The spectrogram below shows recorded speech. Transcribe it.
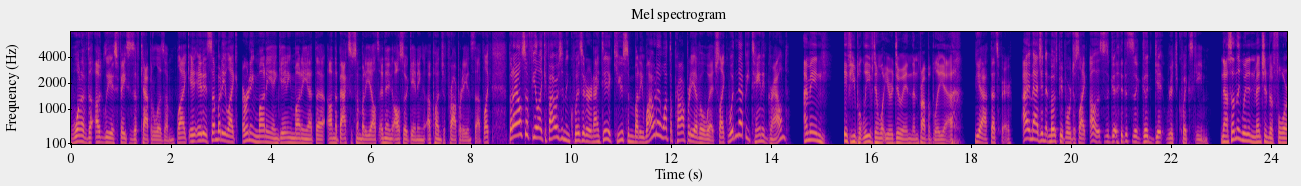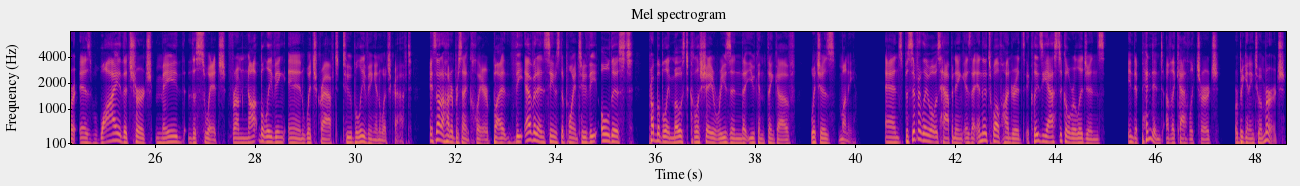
one of the ugliest faces of capitalism. Like it, it is somebody like earning money and gaining money at the on the backs of somebody else, and then also gaining a bunch of property and stuff. Like, but I also feel like if I was an inquisitor and I did accuse somebody, why would I want the property of a witch? Like, wouldn't that be tainted ground? I mean, if you believed in what you were doing, then probably yeah. Yeah, that's fair. I imagine that most people were just like, "Oh, this is a good this is a good get rich quick scheme." Now, something we didn't mention before is why the church made the switch from not believing in witchcraft to believing in witchcraft. It's not 100% clear, but the evidence seems to point to the oldest, probably most cliche reason that you can think of, which is money. And specifically, what was happening is that in the 1200s, ecclesiastical religions independent of the Catholic Church were beginning to emerge,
